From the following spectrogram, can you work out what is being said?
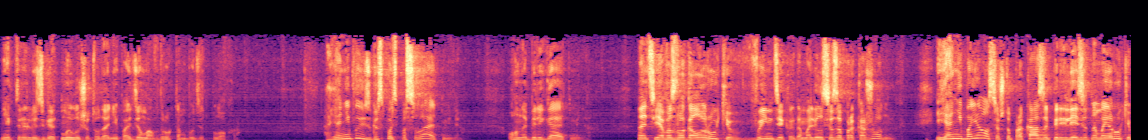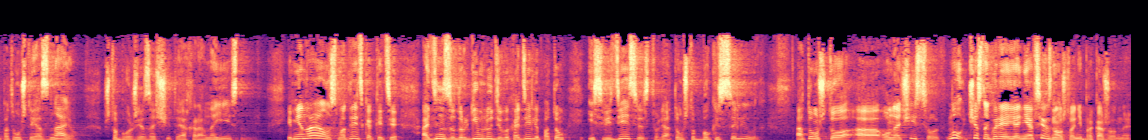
Некоторые люди говорят, мы лучше туда не пойдем, а вдруг там будет плохо. А я не боюсь, Господь посылает меня. Он оберегает меня. Знаете, я возлагал руки в Индии, когда молился за прокаженных. И я не боялся, что проказа перелезет на мои руки, потому что я знаю, что Божья защита и охрана есть на мне. И мне нравилось смотреть, как эти один за другим люди выходили потом и свидетельствовали о том, что Бог исцелил их, о том, что э, Он очистил их. Ну, честно говоря, я не о всех знал, что они прокаженные.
